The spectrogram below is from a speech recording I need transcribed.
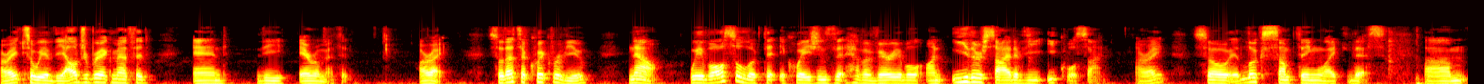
All right, so we have the algebraic method and the arrow method. All right, so that's a quick review. Now, we've also looked at equations that have a variable on either side of the equal sign. All right, so it looks something like this. Um,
